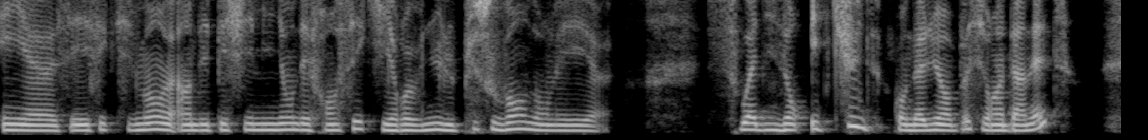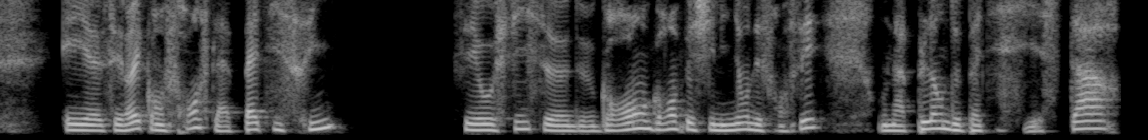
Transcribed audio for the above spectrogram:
et euh, c'est effectivement un des péchés mignons des Français qui est revenu le plus souvent dans les euh, soi-disant études qu'on a lues un peu sur Internet. Et euh, c'est vrai qu'en France, la pâtisserie fait office euh, de grand, grand péché mignon des Français. On a plein de pâtissiers stars.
